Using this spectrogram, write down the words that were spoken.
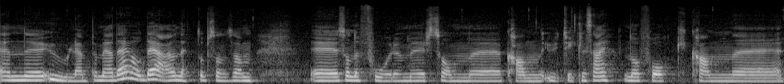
en ulempe med det, og det er jo nettopp sånn som eh, sånne forumer som eh, kan utvikle seg når folk kan eh,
